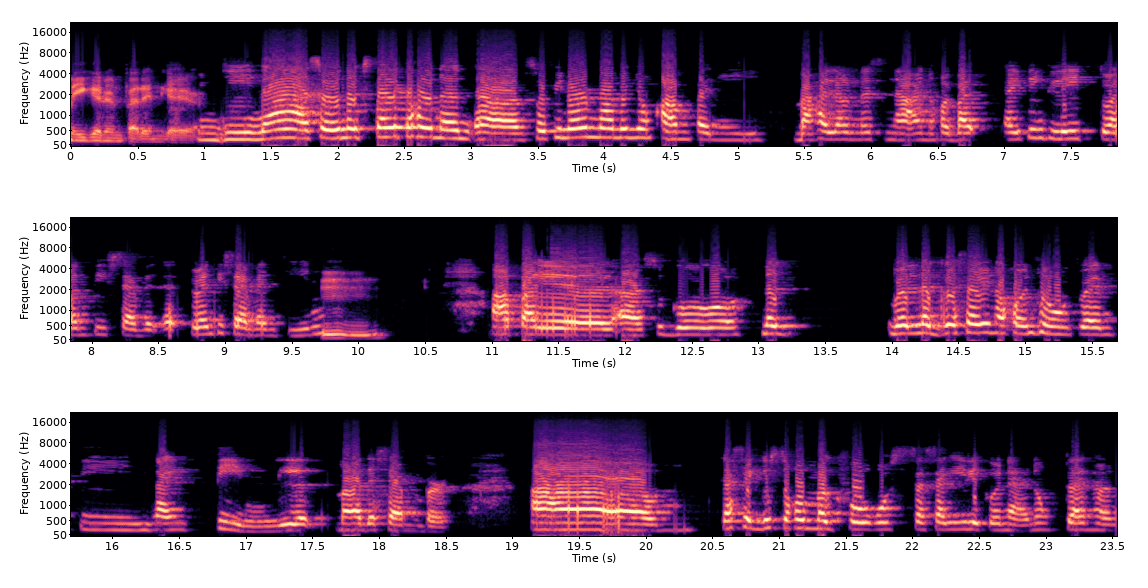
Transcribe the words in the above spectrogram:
may ganun pa rin kayo? Hindi na. So, nag-start ako nun, uh, so, finorm namin yung company, baka lang na, na ano ko, but I think late 27, eh, 2017. Mm. Ah, paril, ah, siguro, nag, well, nag-resign ako noong 2019, l- mga December. Um, kasi gusto kong mag-focus sa sarili ko na nung panahon,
